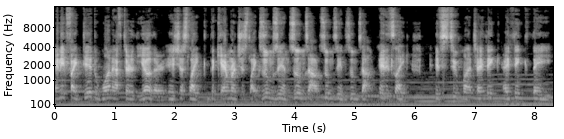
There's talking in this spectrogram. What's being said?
And if I did one after the other, it's just like the camera just like zooms in, zooms out, zooms in, zooms out. And it's like it's too much. I think I think they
